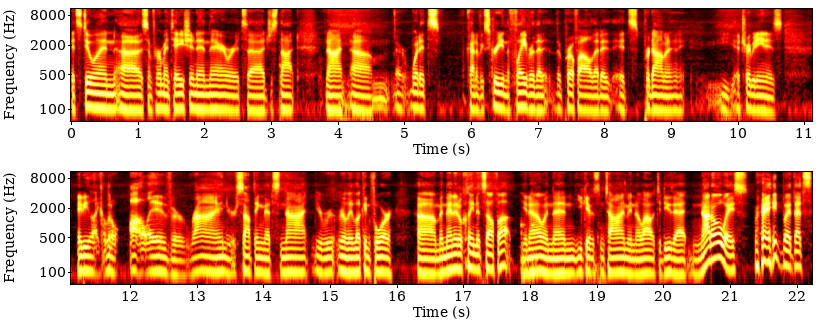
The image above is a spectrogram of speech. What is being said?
it's doing uh, some fermentation in there where it's uh, just not not um, or what it's kind of excreting the flavor that it, the profile that it, it's predominantly attributing is maybe like a little olive or rind or something that's not you're re- really looking for. Um, and then it'll clean itself up, you know, and then you give it some time and allow it to do that. Not always, right? But that's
